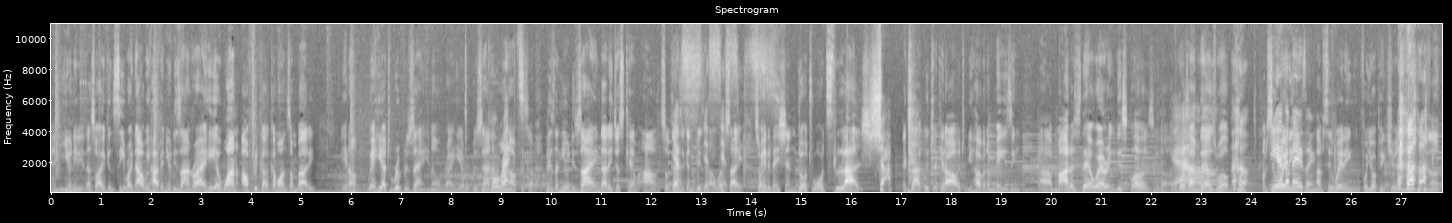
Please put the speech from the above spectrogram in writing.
and unity. That's why you can see right now we have a new design right here. One Africa. Come on, somebody. You know, we're here to represent. You know, right here representing one Africa. This is the new design that it just came out. So, guys, you can visit yes, our website, yes. SwahiliNation.org slash Shop. Exactly. Check it out. We have an amazing uh, models there wearing this clothes. You know, of course, I'm there as well. I'm still waiting. amazing. I'm still waiting for your pictures. you know.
